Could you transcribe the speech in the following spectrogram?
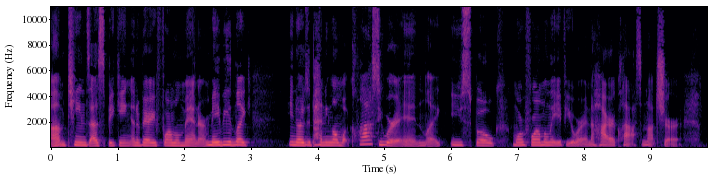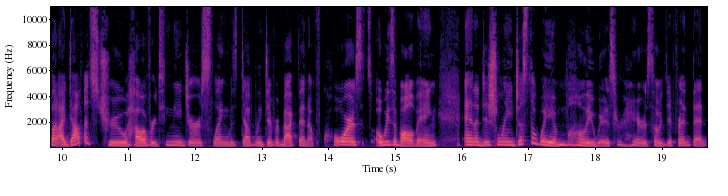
um, teens as speaking in a very formal manner. Maybe like, you know, depending on what class you were in, like you spoke more formally if you were in a higher class. I'm not sure. But I doubt that's true. However, teenager slang was definitely different back then. Of course, it's always evolving. And additionally, just the way Molly wears her hair is so different than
